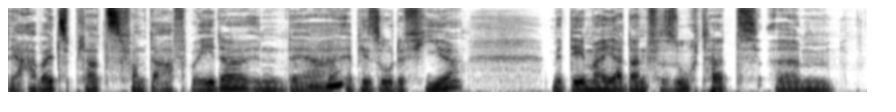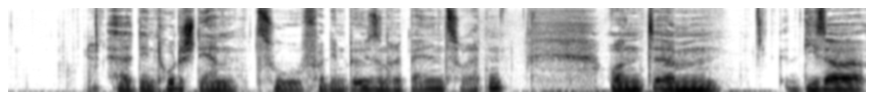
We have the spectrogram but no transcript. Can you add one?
der Arbeitsplatz von Darth Vader in der Mhm. Episode 4, mit dem er ja dann versucht hat, ähm, äh, den Todesstern zu, vor den bösen Rebellen zu retten. Und ähm, dieser,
